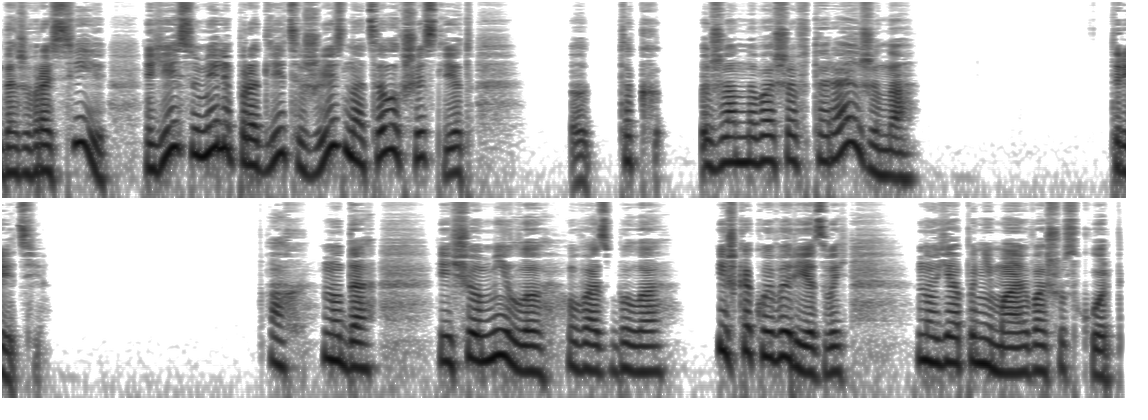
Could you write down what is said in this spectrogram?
даже в России ей сумели продлить жизнь на целых шесть лет. Э, так Жанна ваша вторая жена? Третья. Ах, ну да, еще Мила у вас была. Ишь, какой вы резвый. Но я понимаю вашу скорбь.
